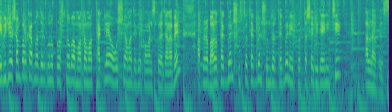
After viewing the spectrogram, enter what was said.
এই ভিডিও সম্পর্কে আপনাদের কোনো প্রশ্ন বা মতামত থাকলে অবশ্যই আমাদেরকে কমেন্টস করে জানাবেন। আপনারা ভালো থাকবেন, সুস্থ থাকবেন, সুন্দর থাকবেন। এই প্রত্যাশায় বিদায় নিচ্ছি। আল্লাহ হাফেজ।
